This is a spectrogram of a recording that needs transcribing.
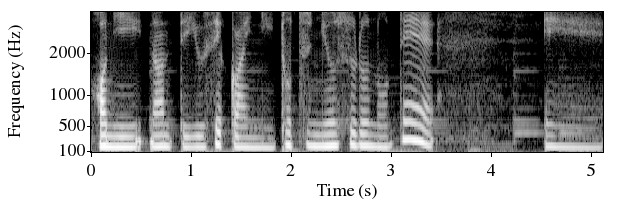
ハになんていう世界に突入するので、えー、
